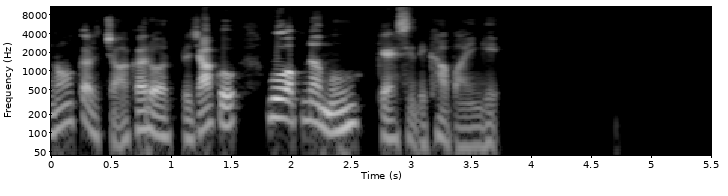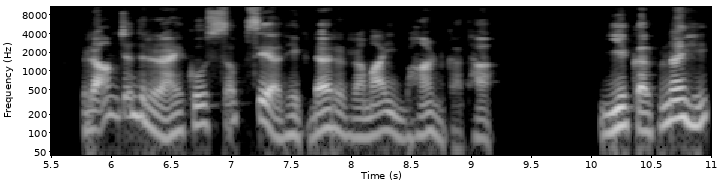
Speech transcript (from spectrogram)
नौकर, चाकर और प्रजा को वो अपना मुँह कैसे दिखा पाएँगे। रामचंद्र राय को सबसे अधिक डर रमाई भांड का था। ये कल्पना ही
